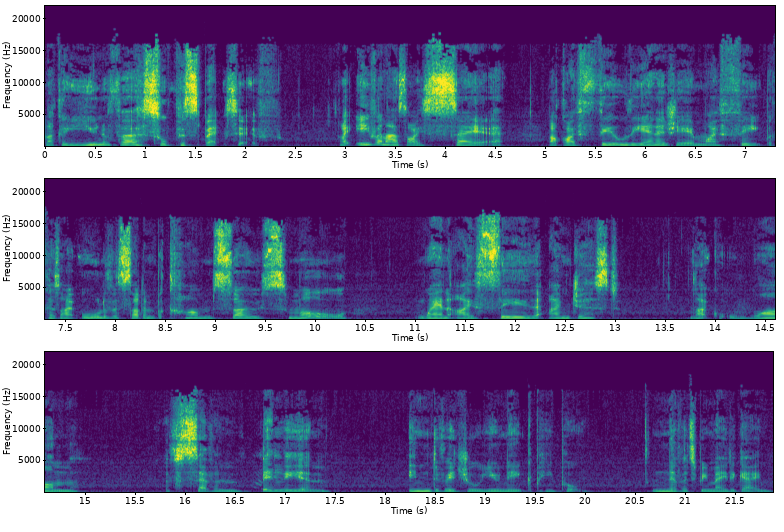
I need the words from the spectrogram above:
like a universal perspective, like even as I say it, like I feel the energy in my feet because I all of a sudden become so small when I see that I'm just like one of seven billion individual, unique people, never to be made again.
